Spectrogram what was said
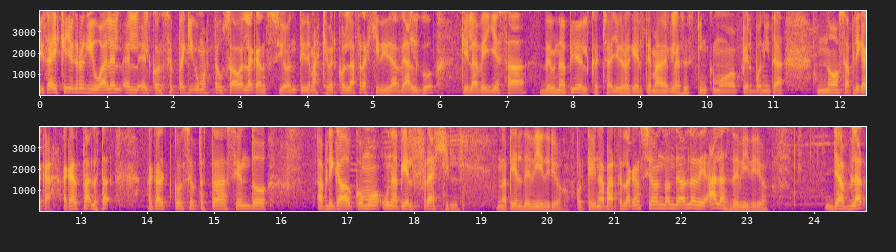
Y sabéis que yo creo que igual el, concepto aquí, como está usado en la canción, tiene más que ver con la fragilidad de algo que la belleza de una piel, ¿cachai? Yo creo que el tema del glass skin como piel bonita no se aplica acá. Acá está, acá el concepto está siendo aplicado como una piel frágil, una piel de vidrio, porque hay una parte en la canción donde habla de alas de vidrio. Y hablar,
